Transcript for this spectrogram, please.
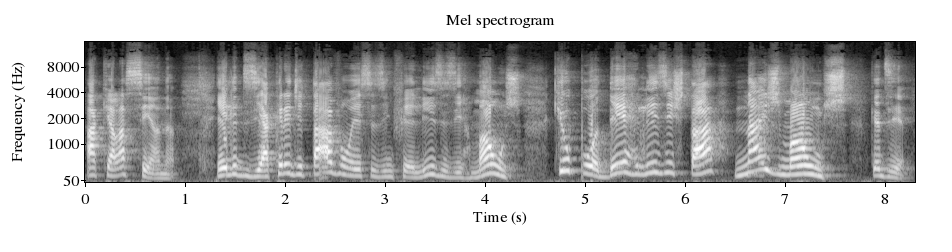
aquela cena. Ele dizia: acreditavam esses infelizes irmãos que o poder lhes está nas mãos. Quer dizer,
